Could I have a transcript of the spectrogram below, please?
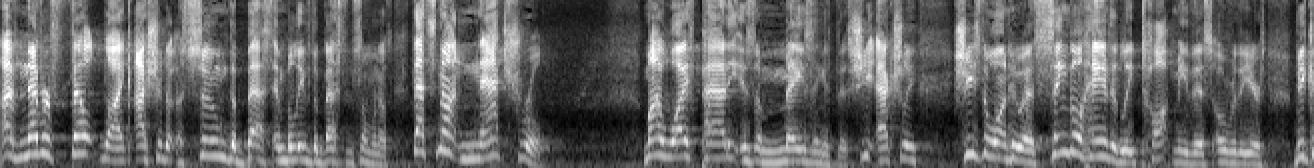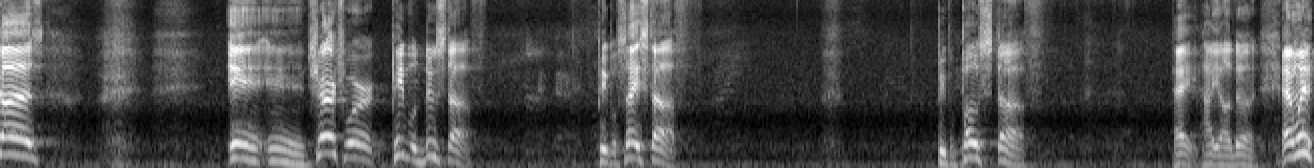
I've never felt like I should assume the best and believe the best in someone else. That's not natural. My wife, Patty, is amazing at this. She actually, she's the one who has single handedly taught me this over the years because in, in church work, people do stuff, people say stuff, people post stuff. Hey, how y'all doing? And when,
